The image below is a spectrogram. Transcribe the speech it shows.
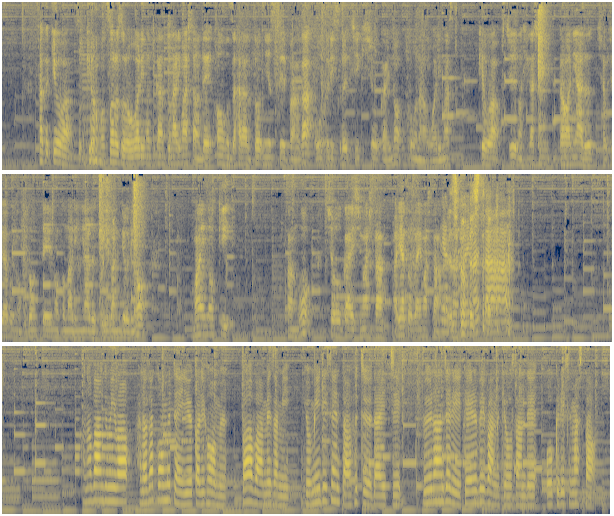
さて今日は、そ今日もそろそろ終わりの時間となりましたので、ホームズハラルとニュースペーパーがお送りする地域紹介のコーナー終わります。今日は府中の東側にあるしゃぶしゃぶのうどん亭の隣にあるビーガン料理の前の木さんを紹介しました。ありがとうございましたあ。りがとうございました。この番組は原田工務店ユーカリホームバーバー目覚み読売センター府中第一ブーランジェリーテールビバンの協賛でお送りしました。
